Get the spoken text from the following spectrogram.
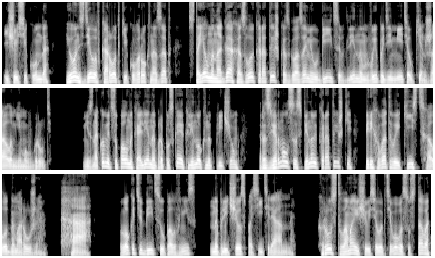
Еще секунда, и он, сделав короткий кувырок назад, стоял на ногах, а злой коротышка с глазами убийцы в длинном выпаде метил кинжалом ему в грудь. Незнакомец упал на колено, пропуская клинок над плечом, развернулся спиной коротышки, перехватывая кисть с холодным оружием. Ха! Локоть убийцы упал вниз, на плечо спасителя Анны. Хруст ломающегося локтевого сустава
